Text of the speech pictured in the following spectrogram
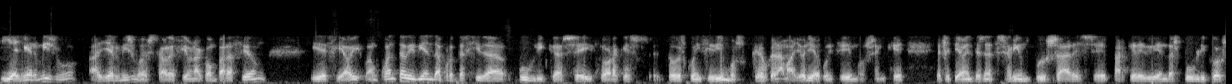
Y ayer mismo, ayer mismo establecí una comparación y decía, oye, ¿cuánta vivienda protegida pública se hizo? Ahora que todos coincidimos, creo que la mayoría coincidimos en que efectivamente es necesario impulsar ese parque de viviendas públicos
